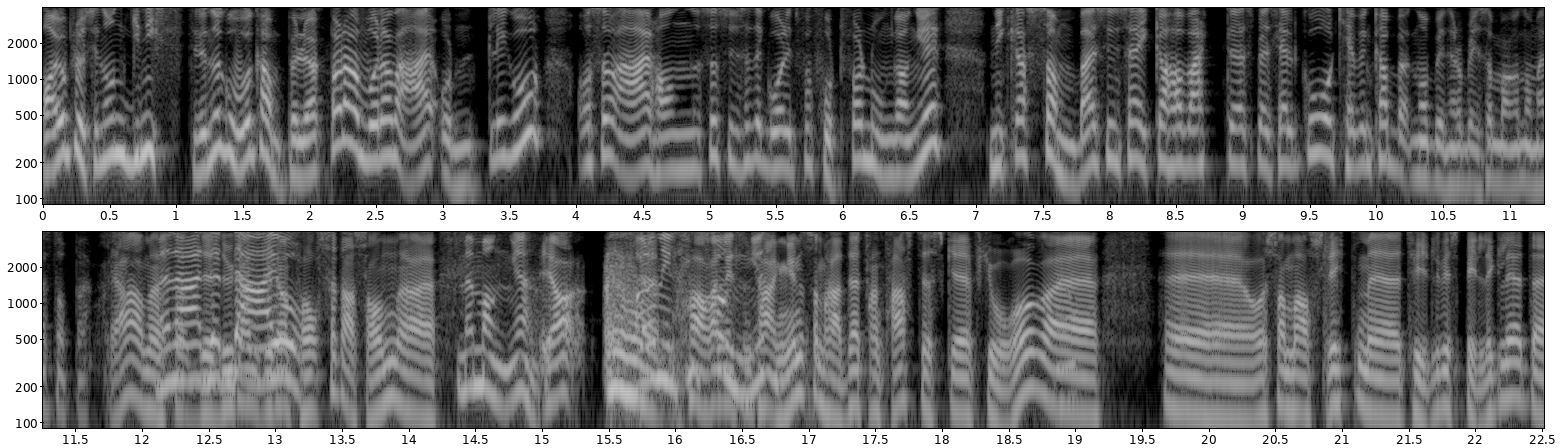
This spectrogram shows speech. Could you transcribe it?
har jo plutselig noen gnistrende gode kamper, Løkberg, da, hvor han er ordentlig god. Og så han, så syns jeg det går litt for fort for noen ganger. Niklas Sandberg syns jeg ikke har vært eh, spesielt god. Og Kevin Cabbe Nå begynner det å bli så mange, nå må jeg stoppe. Ja, men, Men så, nei, du, det- det kan, jo- fortsette sånn. eh, Med mange. Ja, Harald Nilsen Tangen. Tangen, som hadde et fantastisk eh, fjorår. eh, Eh, og som har slitt med tydeligvis spilleglede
